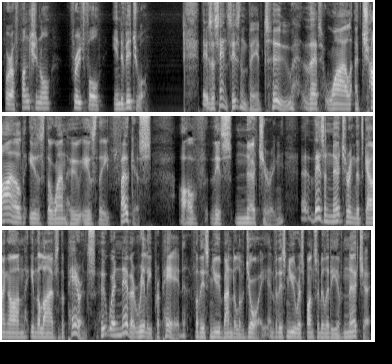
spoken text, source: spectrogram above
for a functional, fruitful individual. There's a sense, isn't there, too, that while a child is the one who is the focus of this nurturing, uh, there's a nurturing that's going on in the lives of the parents who were never really prepared for this new bundle of joy and for this new responsibility of nurture.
